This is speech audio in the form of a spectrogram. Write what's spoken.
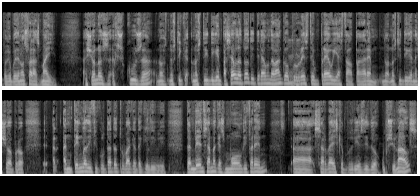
perquè potser no els faràs mai això no és excusa, no, no, estic, no estic dient passeu de tot i tireu endavant que el mm progrés té un preu i ja està, el pagarem. No, no estic dient això, però eh, entenc la dificultat de trobar aquest equilibri. També em sembla que és molt diferent eh, serveis que podries dir opcionals,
